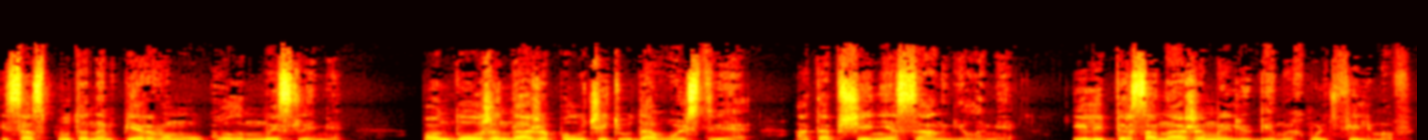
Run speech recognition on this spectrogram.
и со спутанным первым уколом мыслями, он должен даже получить удовольствие от общения с ангелами или персонажами любимых мультфильмов,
